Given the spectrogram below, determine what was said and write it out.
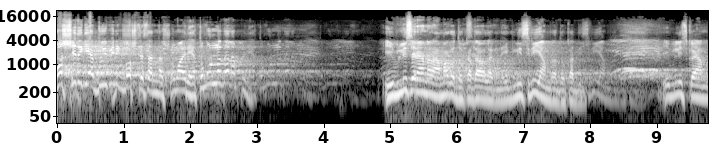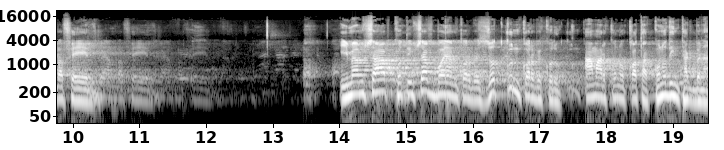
মসজিদে গিয়া দুই মিনিট বসতে চান না, সময়ের এত মূল্য দেন আপনি। ইবলিসের আনার আমাকে ধোকা দেওয়া লাগে না, ইবলিসরই আমরা ধোকা দিই। ইবলিস কয়, আমরা ফেল। ইমাম সাহেব, খতিব সাহেব বয়ান করবে, যতক্ষণ করবে করুক। আমার কোনো কথা কোনোদিন থাকবে না।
